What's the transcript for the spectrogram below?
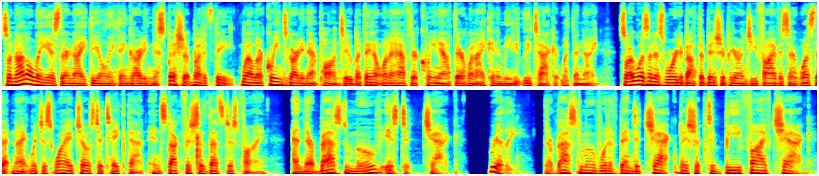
So not only is their knight the only thing guarding this bishop, but it's the, well, their queen's guarding that pawn too, but they don't want to have their queen out there when I can immediately attack it with the knight. So I wasn't as worried about the bishop here on g5 as I was that knight, which is why I chose to take that. And Stockfish says that's just fine. And their best move is to check. Really, their best move would have been to check bishop to b5 check,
